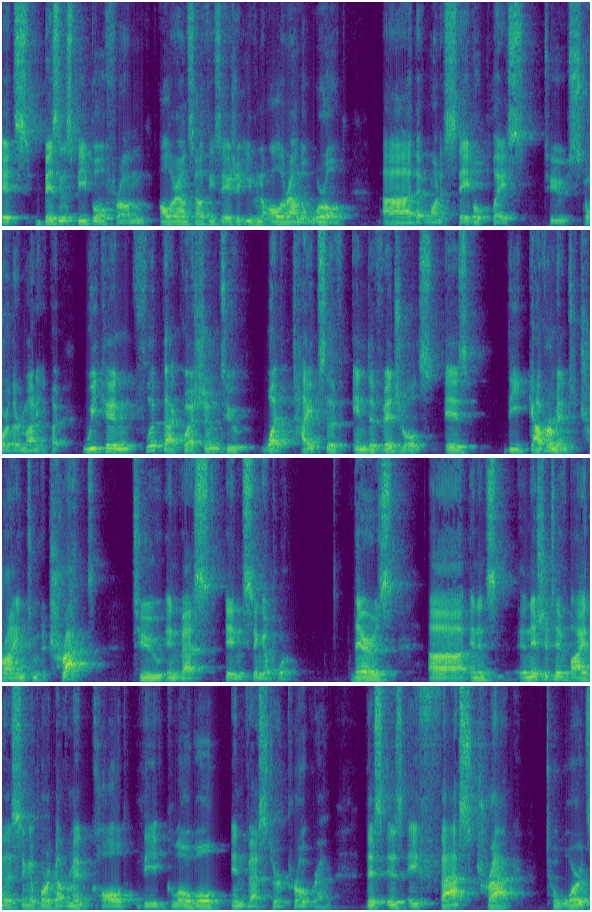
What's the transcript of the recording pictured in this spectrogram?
it's business people from all around Southeast Asia, even all around the world, uh, that want a stable place to store their money. But we can flip that question to what types of individuals is the government trying to attract to invest in Singapore? There's uh, an initiative by the Singapore government called the Global Investor Program. This is a fast track towards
